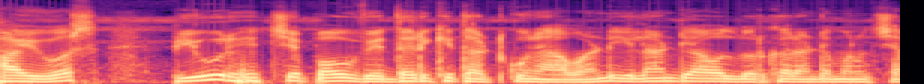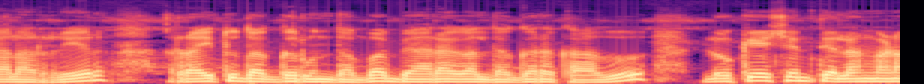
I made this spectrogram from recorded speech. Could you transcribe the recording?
హాయ్ వర్స్ ప్యూర్ హెచ్ఎఫ్ ఆవు వెదర్కి తట్టుకునే ఆవండి. ఇలాంటి ఆవులు దొరకాలంటే మనకు చాలా రేర్ రైతు దగ్గర ఉందబ్బా బేరాగాల దగ్గర కాదు. లొకేషన్ తెలంగాణ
